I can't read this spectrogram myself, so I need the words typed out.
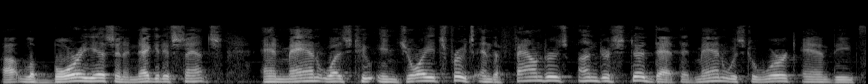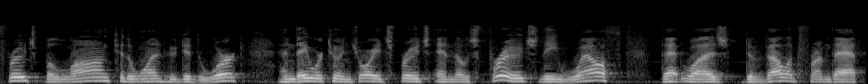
uh, laborious in a negative sense and man was to enjoy its fruits. And the founders understood that, that man was to work and the fruits belonged to the one who did the work, and they were to enjoy its fruits, and those fruits, the wealth that was developed from that,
